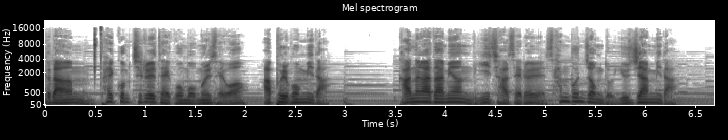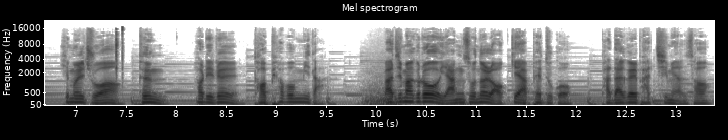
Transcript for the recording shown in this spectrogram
그 다음 팔꿈치를 대고 몸을 세워 앞을 봅니다. 가능하다면 이 자세를 3분 정도 유지합니다. 힘을 주어 등, 허리를 더 펴봅니다. 마지막으로 양손을 어깨 앞에 두고 바닥을 받치면서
